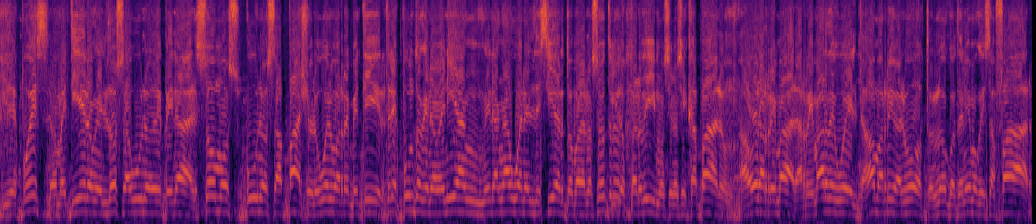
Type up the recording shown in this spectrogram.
y después nos metieron el 2 a 1 de penal. Somos unos zapallos, lo vuelvo a repetir. Tres puntos que nos venían, eran agua en el desierto para nosotros y los perdimos, se nos escaparon. Ahora a remar, a remar de vuelta. Vamos arriba al Boston, loco, tenemos que zafar.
